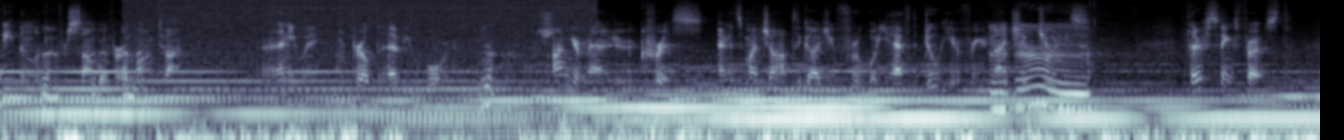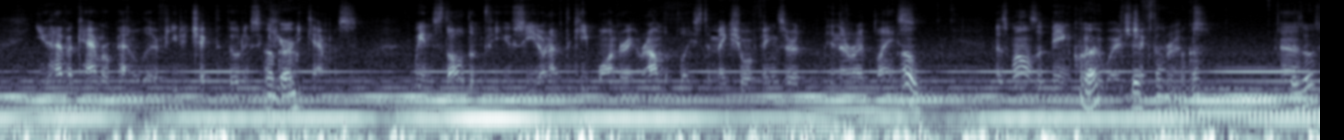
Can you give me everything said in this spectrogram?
We've been looking for someone okay, for a long time. Uh, anyway, I'm thrilled to have you aboard. Yeah. I'm your manager, Chris, and it's my job to guide you through what you have to do here for your night shift duties. First things first, you have a camera panel there for you to check the building security cameras. We installed them for you so you don't have to keep wandering around the place to make sure things are in the right place. Oh, As well as it being quicker Okay, ways to check the rooms. okay. Uh, those?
